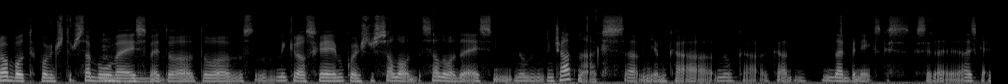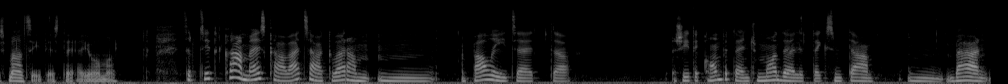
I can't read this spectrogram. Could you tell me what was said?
robotu, ko viņš tur sabūvējis, mm -hmm. vai to, to mikroshēmu, ko viņš tur salod, salodējis, nu, viņš atnāks viņam kā, nu, kā, kā darbinieks, kas, kas ir aizgājis mācīties tajā jomā. Starp citu, kā mēs kā vecāki varam mm, palīdzēt uh, šī kompetenci modeļa, teiksim, tā, mm, bērnu,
